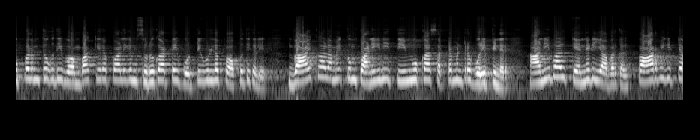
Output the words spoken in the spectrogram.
உப்பளம் தொகுதி வம்பாக்கிரப்பாளையம் சுடுகாட்டை ஒட்டியுள்ள பகுதிகளில் வாய்க்கால் அமைக்கும் பணியினை திமுக சட்டமன்ற உறுப்பினர் அனிபால் கென்னடி அவர்கள் பார்வையிட்டு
